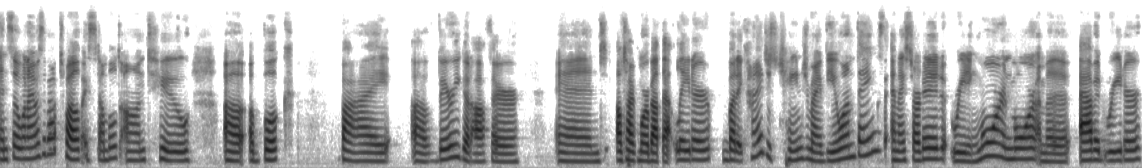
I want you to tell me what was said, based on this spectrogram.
And so when I was about 12, I stumbled onto uh, a book by a very good author and I'll talk more about that later. But it kind of just changed my view on things, and I started reading more and more. I'm a avid reader,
